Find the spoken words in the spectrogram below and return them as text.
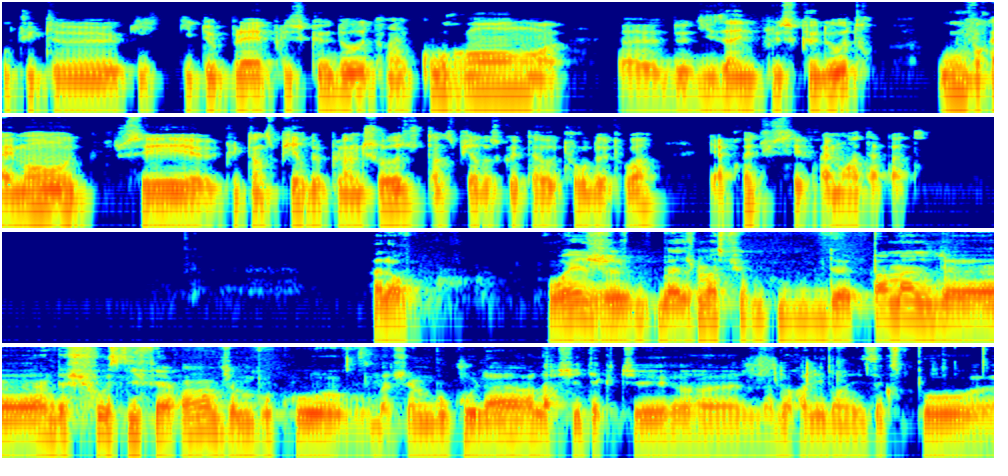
où tu te, qui, te plaît plus que d'autres, un courant euh, de design plus que d'autres, ou vraiment tu sais, tu t'inspires de plein de choses, tu t'inspires de ce que tu as autour de toi, et après tu sais vraiment à ta patte Alors, oui, je, bah, je m'inspire de pas mal de, choses différentes. J'aime beaucoup, bah, j'aime beaucoup l'art, l'architecture. Euh, j'adore aller dans les expos. Euh.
